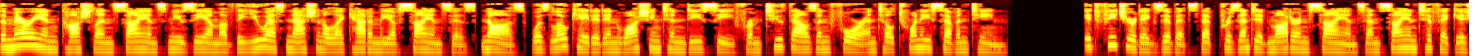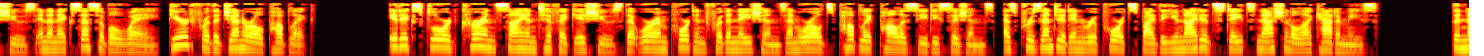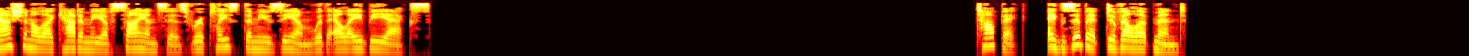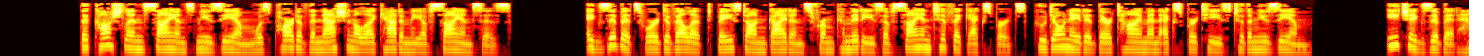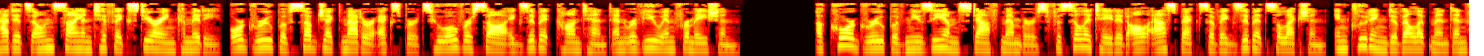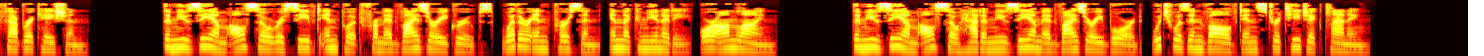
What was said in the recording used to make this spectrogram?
The Marian Koshland Science Museum of the U.S. National Academy of Sciences was located in Washington, D.C. from 2004 until 2017. It featured exhibits that presented modern science and scientific issues in an accessible way, geared for the general public. It explored current scientific issues that were important for the nation's and world's public policy decisions, as presented in reports by the United States National Academies. The National Academy of Sciences replaced the museum with LABX. Topic: Exhibit development. The Koshland Science Museum was part of the National Academy of Sciences. Exhibits were developed based on guidance from committees of scientific experts, who donated their time and expertise to the museum. Each exhibit had its own scientific steering committee, or group of subject matter experts who oversaw exhibit content and review information. A core group of museum staff members facilitated all aspects of exhibit selection, including development and fabrication. The museum also received input from advisory groups, whether in person, in the community, or online. The museum also had a museum advisory board, which was involved in strategic planning.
